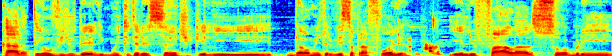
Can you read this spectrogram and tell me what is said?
Cara, tem um vídeo dele muito interessante que ele dá uma entrevista pra Folha e ele fala sobre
